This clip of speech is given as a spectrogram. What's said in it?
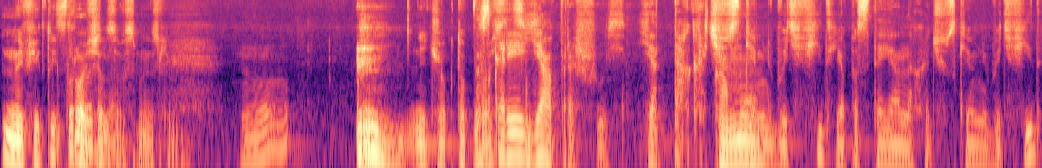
На фиг ты Сложно. просятся, в смысле. Ну, Ничего, кто просится. скорее я прошусь. Я так хочу с Кому? кем-нибудь feat, я постоянно хочу с кем-нибудь feat.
